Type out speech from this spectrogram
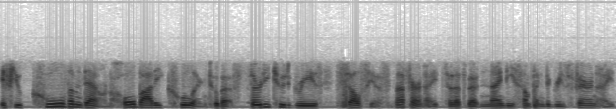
if you cool them down, whole body cooling to about 32 degrees Celsius, not Fahrenheit, so that's about 90 something degrees Fahrenheit,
